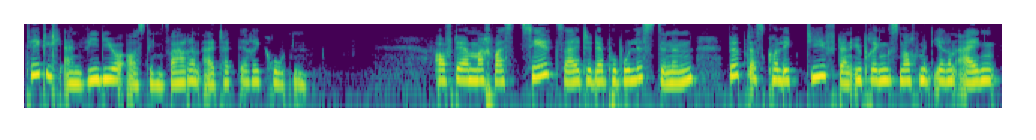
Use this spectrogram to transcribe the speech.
Täglich ein Video aus dem wahren Alltag der Rekruten. Auf der Mach was zählt Seite der Populistinnen wirbt das Kollektiv dann übrigens noch mit ihren eigenen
